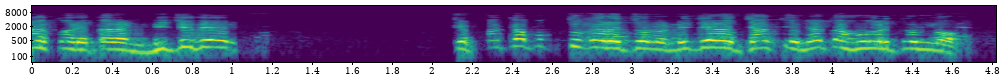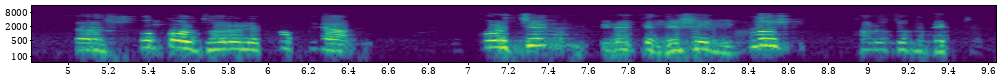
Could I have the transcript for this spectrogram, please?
না করে, তারা নিজেদের যে পাকাপোক্ত করার জন্য, নিজেরা জাতীয় নেতা হওয়ার জন্য তারা সকল ধরনের প্রক্রিয়া করছে, এটাকে দেশের মানুষ ভালো চোখে দেখছে না।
